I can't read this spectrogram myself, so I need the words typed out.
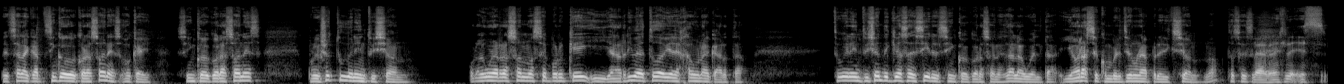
pensá la carta 5 de corazones, ok, 5 de corazones, porque yo tuve una intuición por alguna razón, no sé por qué, y arriba de todo había dejado una carta. Tuve la intuición de que ibas a decir el 5 de corazones, da la vuelta. Y ahora se convirtió en una predicción, ¿no? Entonces, claro, es,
